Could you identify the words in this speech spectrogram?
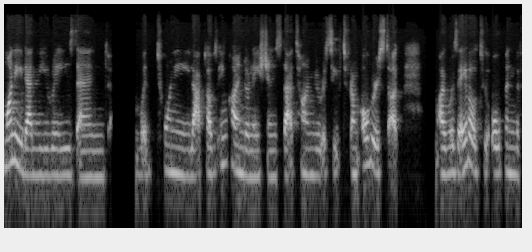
money that we raised and with 20 laptops in kind donations that time we received from Overstock. I was able to open the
